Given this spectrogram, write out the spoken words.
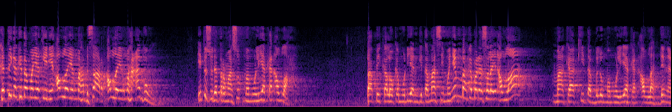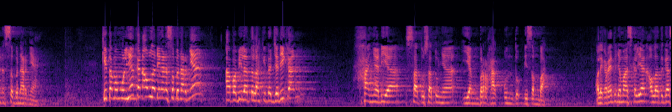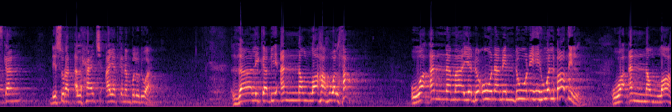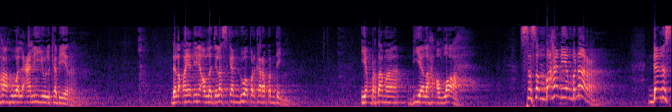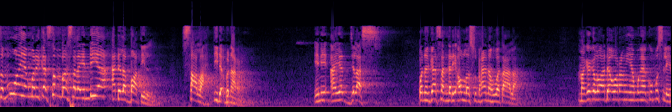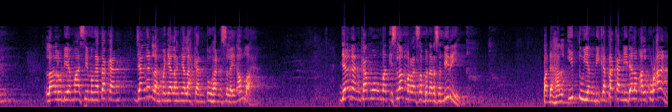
Ketika kita meyakini Allah yang maha besar, Allah yang maha agung, itu sudah termasuk memuliakan Allah. Tapi kalau kemudian kita masih menyembah kepada selain Allah, maka kita belum memuliakan Allah dengan sebenarnya. Kita memuliakan Allah dengan sebenarnya apabila telah kita jadikan hanya Dia satu-satunya yang berhak untuk disembah. Oleh karena itu jemaah sekalian, Allah tegaskan di surat Al-Hajj ayat ke-62. Dzalika bi anna Allah huwal haqq wa anna ma yad'una min dunihi huwal batil wa anna allaha huwal aliyul kabir. Dalam ayat ini Allah jelaskan dua perkara penting. Yang pertama dialah Allah. Sesembahan yang benar dan semua yang mereka sembah selain dia adalah batil salah tidak benar. Ini ayat jelas. Penegasan dari Allah Subhanahu wa taala. Maka kalau ada orang yang mengaku muslim Lalu dia masih mengatakan Janganlah menyalah-nyalahkan Tuhan selain Allah. Jangan kamu umat Islam merasa benar sendiri. Padahal itu yang dikatakan di dalam Al-Quran.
